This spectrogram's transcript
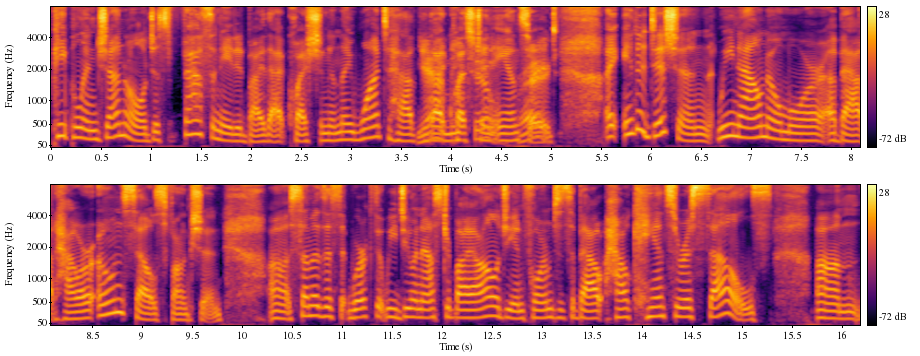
people in general are just fascinated by that question and they want to have yeah, that question too. answered. Right. In addition, we now know more about how our own cells function. Uh, some of the th- work that we do in astrobiology informs us about how cancerous cells um,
